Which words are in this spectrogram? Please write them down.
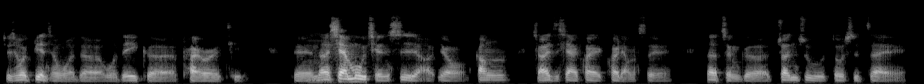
就是会变成我的我的一个 priority。对，那现在目前是啊，有刚小孩子现在快快两岁，那整个专注都是在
